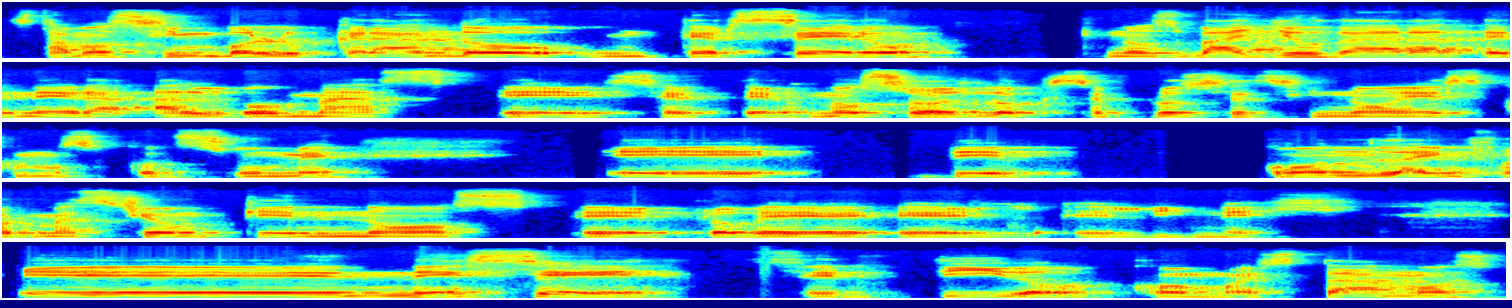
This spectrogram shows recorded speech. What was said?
Estamos involucrando un tercero nos va a ayudar a tener algo más eh, certero. No solo es lo que se produce, sino es cómo se consume de con la información que nos eh, provee el, el INEGI. Eh, en ese sentido, como estamos,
